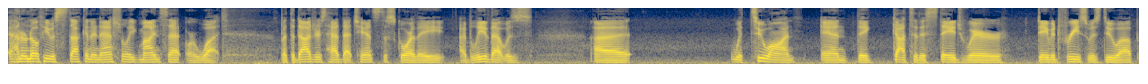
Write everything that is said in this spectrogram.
I don't know if he was stuck in a National League mindset or what, but the Dodgers had that chance to score. They, I believe, that was uh, with two on, and they got to this stage where David Freese was due up,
